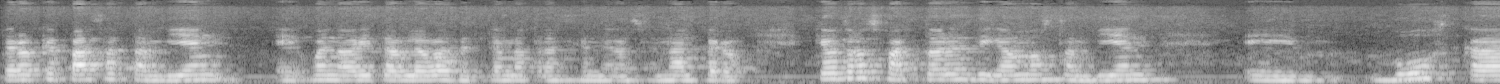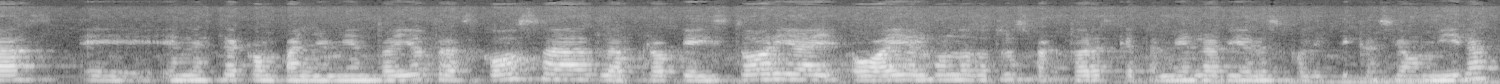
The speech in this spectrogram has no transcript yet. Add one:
Pero ¿qué pasa también? Eh, bueno, ahorita hablabas del tema transgeneracional, pero ¿qué otros factores, digamos, también eh, buscas eh, en este acompañamiento? ¿Hay otras cosas, la propia historia o hay algunos otros factores que también la biodescodificación mira?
